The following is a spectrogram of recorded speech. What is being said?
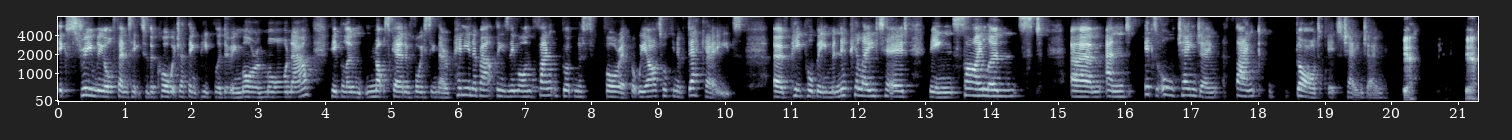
extremely authentic to the core, which I think people are doing more and more now. People are not scared of voicing their opinion about things anymore, and thank goodness for it. But we are talking of decades of people being manipulated, being silenced, um, and it's all changing. Thank God it's changing. Yeah. Yeah.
